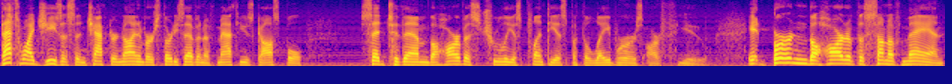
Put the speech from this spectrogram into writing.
That's why Jesus in chapter 9 and verse 37 of Matthew's gospel said to them, The harvest truly is plenteous, but the laborers are few. It burdened the heart of the Son of Man.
